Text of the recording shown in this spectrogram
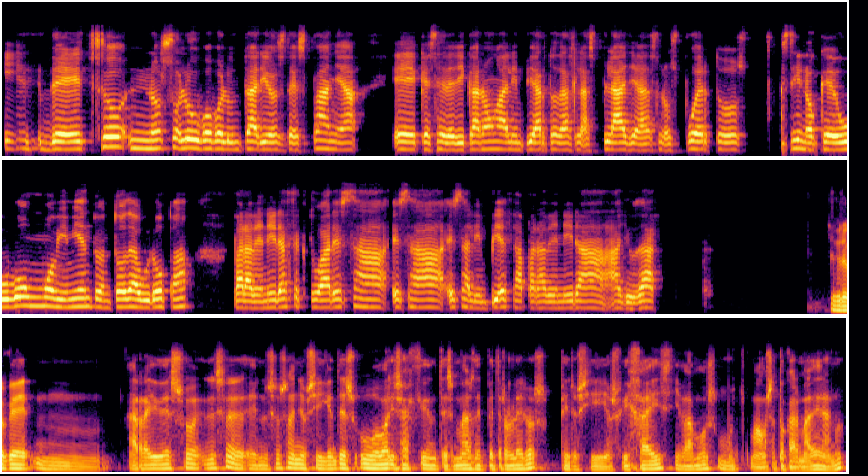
Y de hecho, no solo hubo voluntarios de España eh, que se dedicaron a limpiar todas las playas, los puertos, sino que hubo un movimiento en toda Europa para venir a efectuar esa, esa, limpieza, para venir a, ayudar. Yo creo que mm, a raíz de eso, en, esos años siguientes hubo varios accidentes más de petroleros, pero si os fijáis, llevamos, vamos a tocar madera, ¿no?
